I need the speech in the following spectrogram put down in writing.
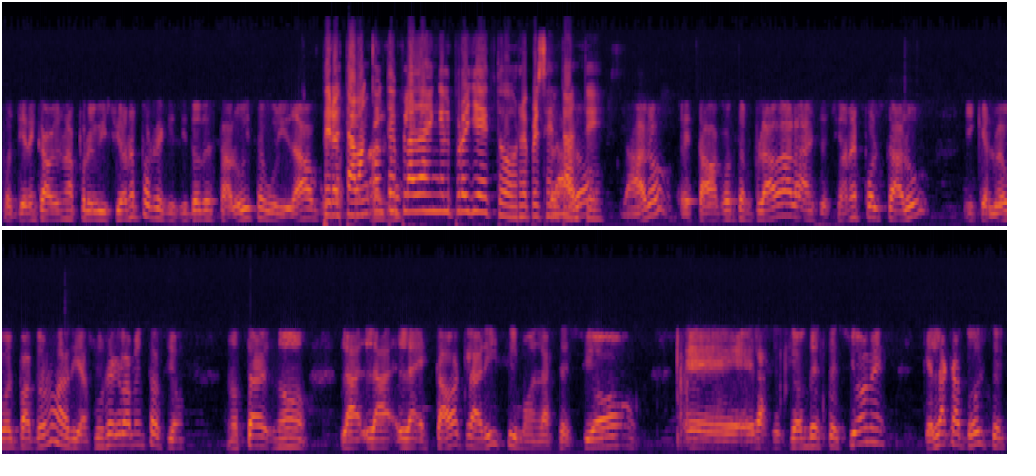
pues tienen que haber unas prohibiciones por requisitos de salud y seguridad. Pero estaban contempladas en el proyecto, representante. Claro, estaba contemplada las excepciones por salud y que luego el patrono haría su reglamentación. No está, no, la, la, estaba clarísimo en la sesión, eh, en la sesión de excepciones, que es la 14,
